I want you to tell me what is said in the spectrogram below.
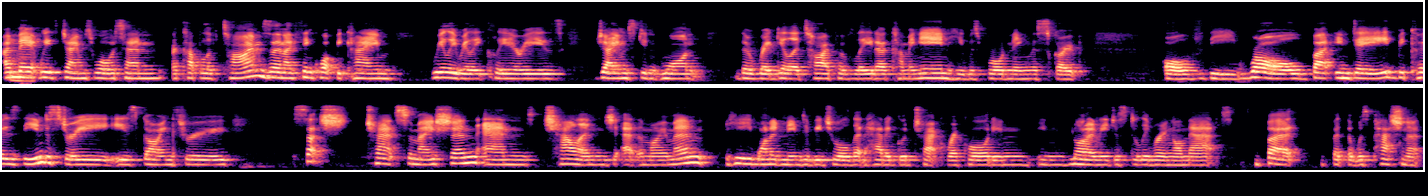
I mm. met with James Warburton a couple of times, and I think what became really, really clear is James didn't want the regular type of leader coming in. He was broadening the scope of the role, but indeed, because the industry is going through such transformation and challenge at the moment, he wanted an individual that had a good track record in in not only just delivering on that, but but that was passionate.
